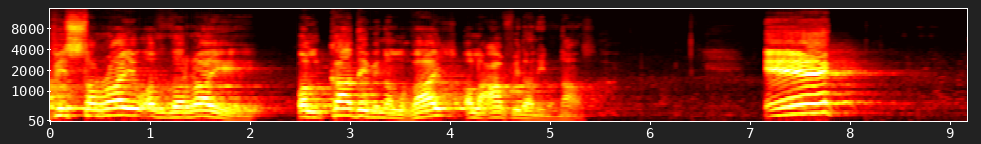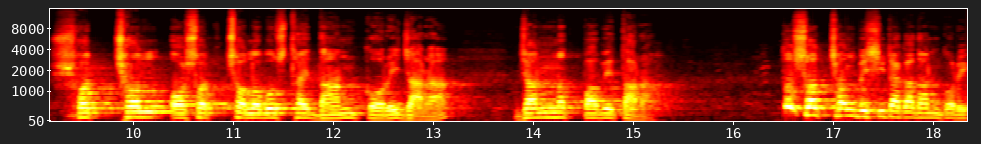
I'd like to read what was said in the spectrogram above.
في السراء والضراء والكاذبين الغيظ والعافين عن الناس এক সচ্ছল অসচ্ছল অবস্থায় দান করে যারা জান্নাত পাবে তারা তো সচ্ছল বেশি টাকা দান করে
